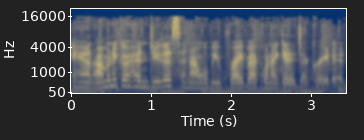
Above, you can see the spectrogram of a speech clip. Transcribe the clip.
And I'm to go ahead and do this, and I will be right back when I get it decorated.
